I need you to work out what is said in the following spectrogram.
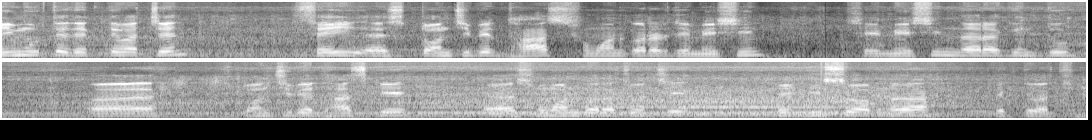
এই মুহূর্তে দেখতে পাচ্ছেন, সেই স্টনচিপের ধাস সমান করার যে মেশিন সেই মেশিন দ্বারা কিন্তু স্টনচিপের ধাসকে সমান করা চলছে। সেই দৃশ্য আপনারা দেখতে পাচ্ছেন।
